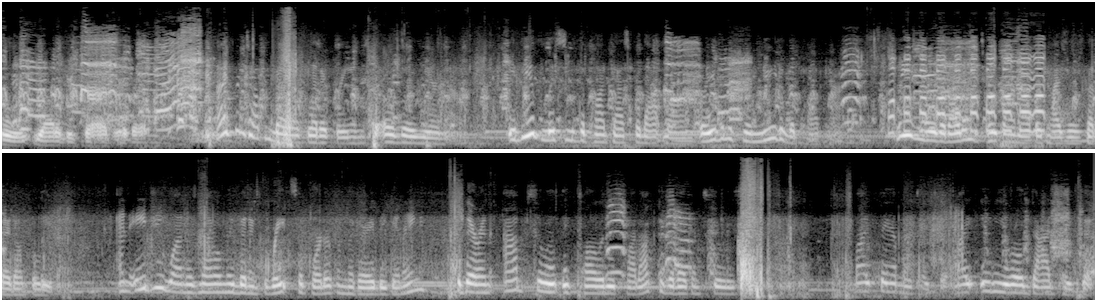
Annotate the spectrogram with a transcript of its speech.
who you ought to be glad with. I've been talking about athletic greens for over a year now. If you've listened to the podcast for that long, or even if you're new to the podcast, please know that I don't take on advertisers that I don't believe in. And AG1 has not only been a great supporter from the very beginning, but they're an absolutely quality product that I can truly say. My family takes it. My 80 year old dad takes it.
